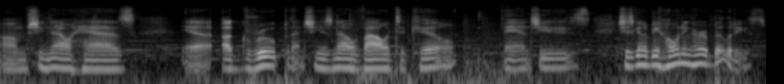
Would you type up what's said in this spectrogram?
Um, she now has a, a group that she has now vowed to kill, and she's she's going to be honing her abilities.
